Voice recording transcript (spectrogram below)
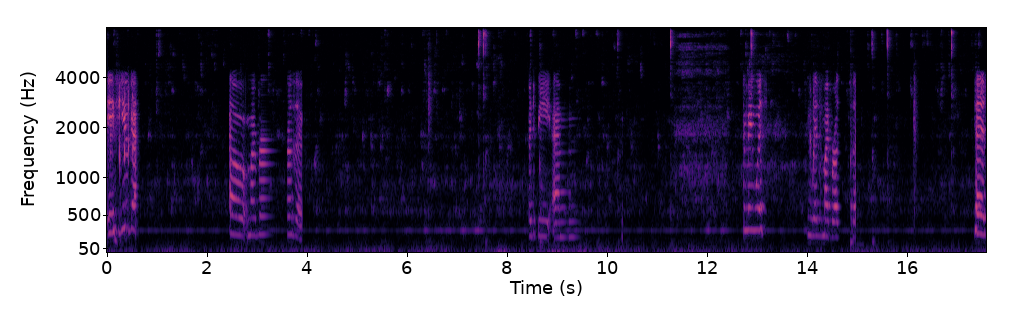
if you get oh my bro- brother would be um swimming with with my brother because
